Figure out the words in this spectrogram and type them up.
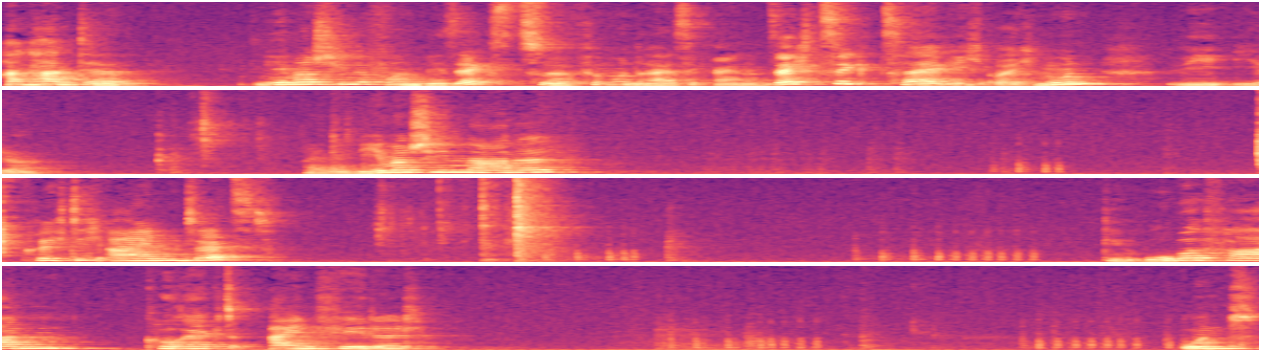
Anhand der Nähmaschine von W6 zur 3561 zeige ich euch nun, wie ihr eine Nähmaschinennadel richtig einsetzt, den Oberfaden korrekt einfädelt und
